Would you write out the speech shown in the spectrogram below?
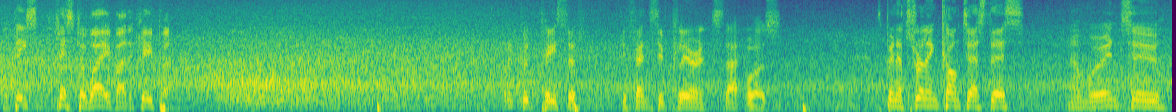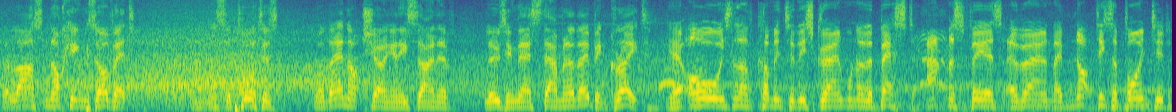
A decent fist away by the keeper. What a good piece of defensive clearance that was. It's been a thrilling contest, this, and we're into the last knockings of it. And the supporters, well, they're not showing any sign of losing their stamina. They've been great. Yeah, always love coming to this ground. One of the best atmospheres around. They've not disappointed.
